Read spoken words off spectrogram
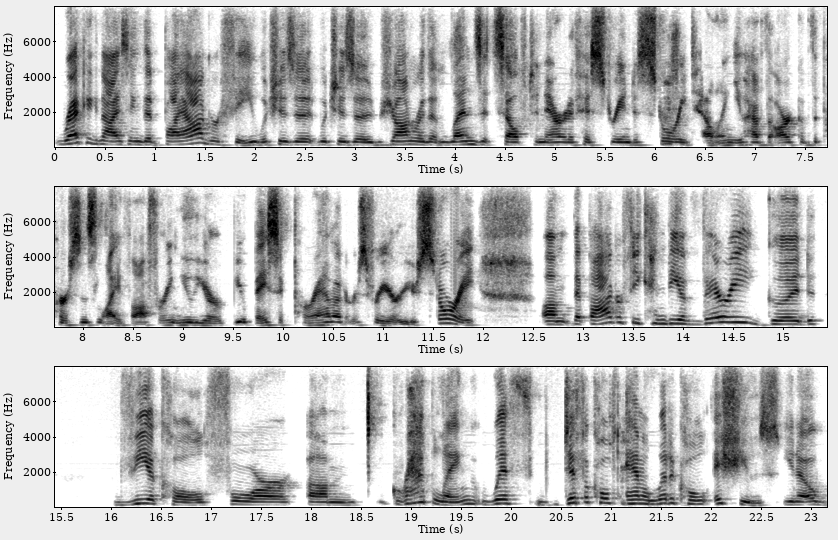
recognizing that biography which is a which is a genre that lends itself to narrative history and to storytelling you have the arc of the person's life offering you your your basic parameters for your your story um, that biography can be a very good vehicle for um, grappling with difficult analytical issues you know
